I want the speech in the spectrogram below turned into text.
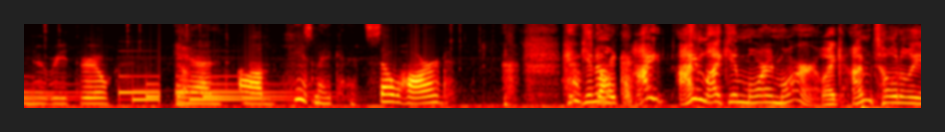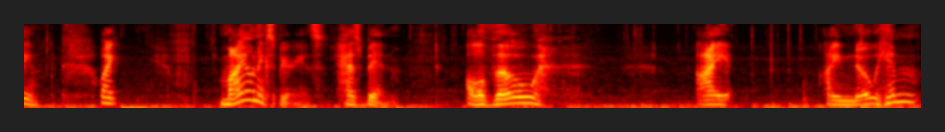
new read through, Yeah. and um, he's making it so hard. Hey, you know, like- I I like him more and more. Like I'm totally like my own experience has been although I I know him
